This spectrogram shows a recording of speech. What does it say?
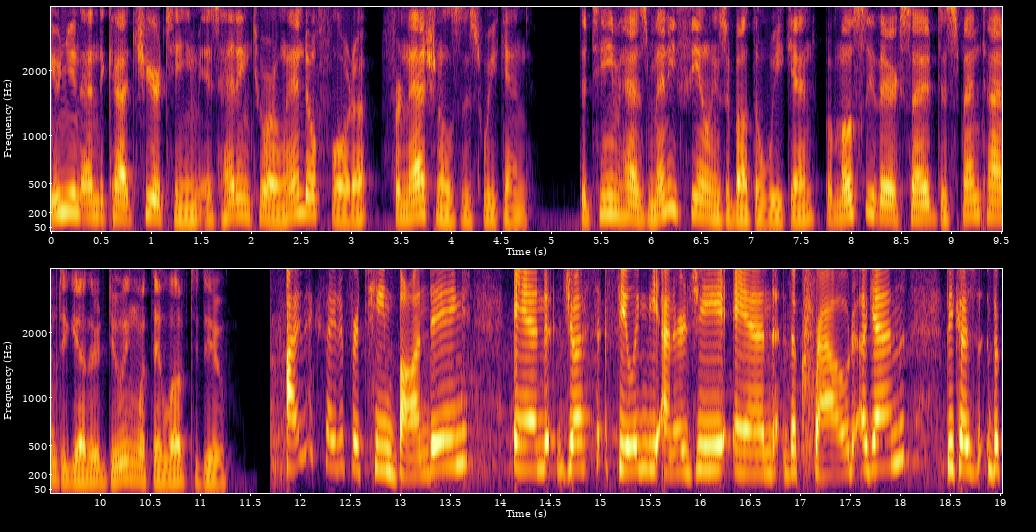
Union Endicott cheer team is heading to Orlando, Florida for nationals this weekend. The team has many feelings about the weekend, but mostly they're excited to spend time together doing what they love to do. I'm excited for team bonding and just feeling the energy and the crowd again because the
